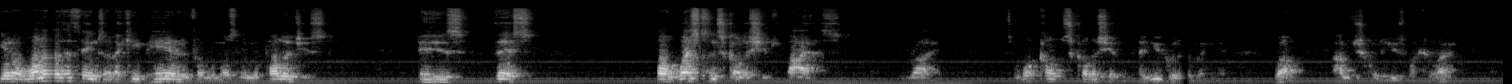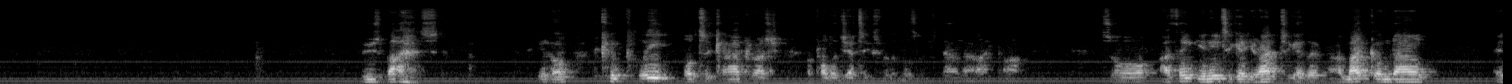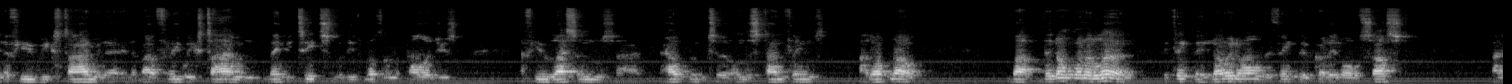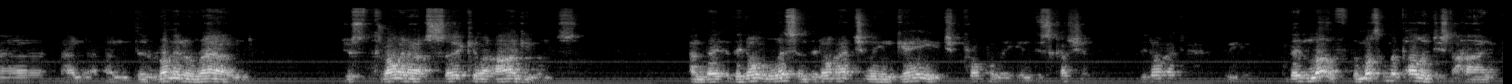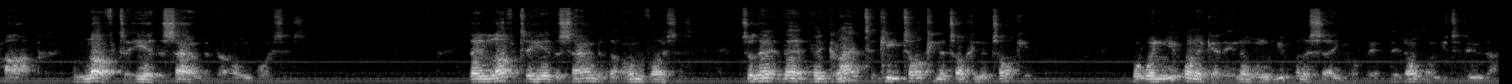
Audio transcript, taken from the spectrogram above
You know, one of the things that I keep hearing from the Muslim apologists is this: "Oh, Western scholarship's biased." Right. So, what kind of scholarship are you going to bring in? Well, I'm just going to use my Quran. Who's biased? You know, complete utter car crash apologetics for the Muslims down at Hyde Park. So I think you need to get your act together. I might come down in a few weeks' time, in, a, in about three weeks' time, and maybe teach some of these Muslim apologists a few lessons, and help them to understand things. I don't know. But they don't want to learn. They think they know it all. They think they've got it all sussed. Uh, and, and they're running around just throwing out circular arguments and they, they don't listen, they don't actually engage properly in discussion. They don't actually, they love, the Muslim apologists at Hyde Park love to hear the sound of their own voices. They love to hear the sound of their own voices. So they're, they're, they're glad to keep talking and talking and talking. But when you want to get in and when you want to say your bit, they don't want you to do that.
